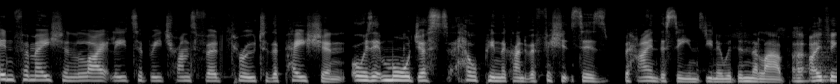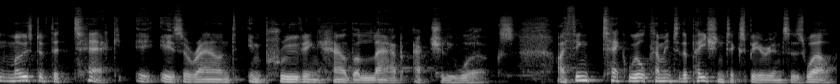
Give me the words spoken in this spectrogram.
information likely to be transferred through to the patient or is it more just helping the kind of efficiencies behind the scenes you know within the lab? I think most of the tech is around improving how the lab actually works. I think tech will come into the patient experience as well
